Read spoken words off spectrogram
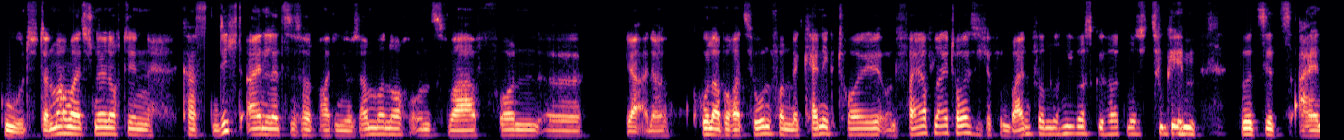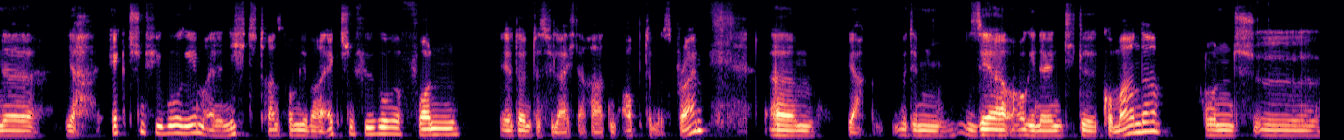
Gut, dann machen wir jetzt schnell noch den Kasten dicht. Ein letztes Third-Party-News haben wir noch und zwar von äh, ja, einer Kollaboration von Mechanic Toy und Firefly Toys. Ich habe von beiden Firmen noch nie was gehört, muss ich zugeben. Wird es jetzt eine ja, Actionfigur geben, eine nicht transformierbare Actionfigur von, ihr könnt es vielleicht erraten, Optimus Prime. Ähm, ja, mit dem sehr originellen Titel Commander. Und äh,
